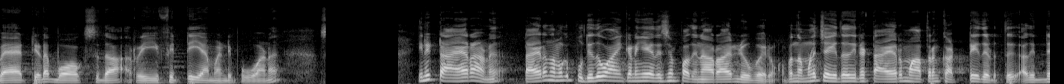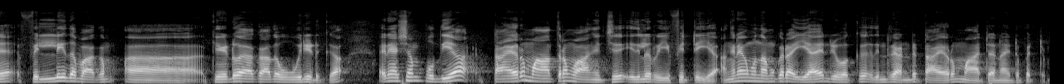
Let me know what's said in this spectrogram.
ബാറ്ററിയുടെ ബോക്സ് ഇതാ റീഫിറ്റ് ചെയ്യാൻ വേണ്ടി പോവുകയാണ് ഇനി ടയറാണ്. ടയർ നമുക്ക് പുതിയത് വാങ്ങിക്കണമെങ്കിൽ ഏകദേശം പതിനാറായിരം രൂപ വരും. അപ്പോൾ നമ്മൾ ചെയ്തത് ഇതിന്റെ ടയർ മാത്രം കട്ട് ചെയ്തെടുത്ത് അതിന്റെ ഫില്ല് ചെയ്ത ഭാഗം കേടുവാക്കാതെ ഊരിയെടുക്കുക. അതിനുശേഷം പുതിയ ടയർ മാത്രം വാങ്ങിച്ച് ഇതിൽ റീഫിറ്റ് ചെയ്യുക. അങ്ങനെ ആകുമ്പോൾ നമുക്കൊരു അയ്യായിരം രൂപക്ക് ഇതിന്റെ രണ്ട് ടയറും മാറ്റാനായിട്ട് പറ്റും.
